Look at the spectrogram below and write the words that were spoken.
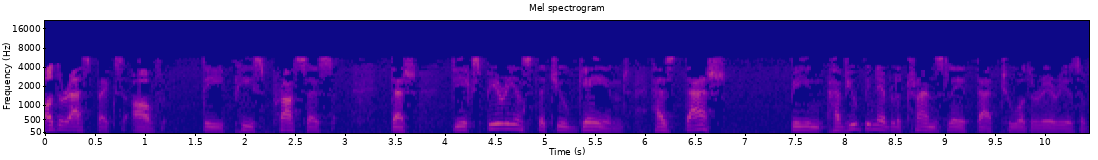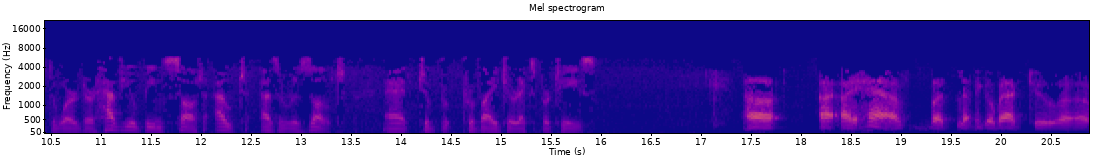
other aspects of the peace process, that the experience that you gained has that been have you been able to translate that to other areas of the world, or have you been sought out as a result uh, to pr- provide your expertise? Uh, I, have, but let me go back to uh.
